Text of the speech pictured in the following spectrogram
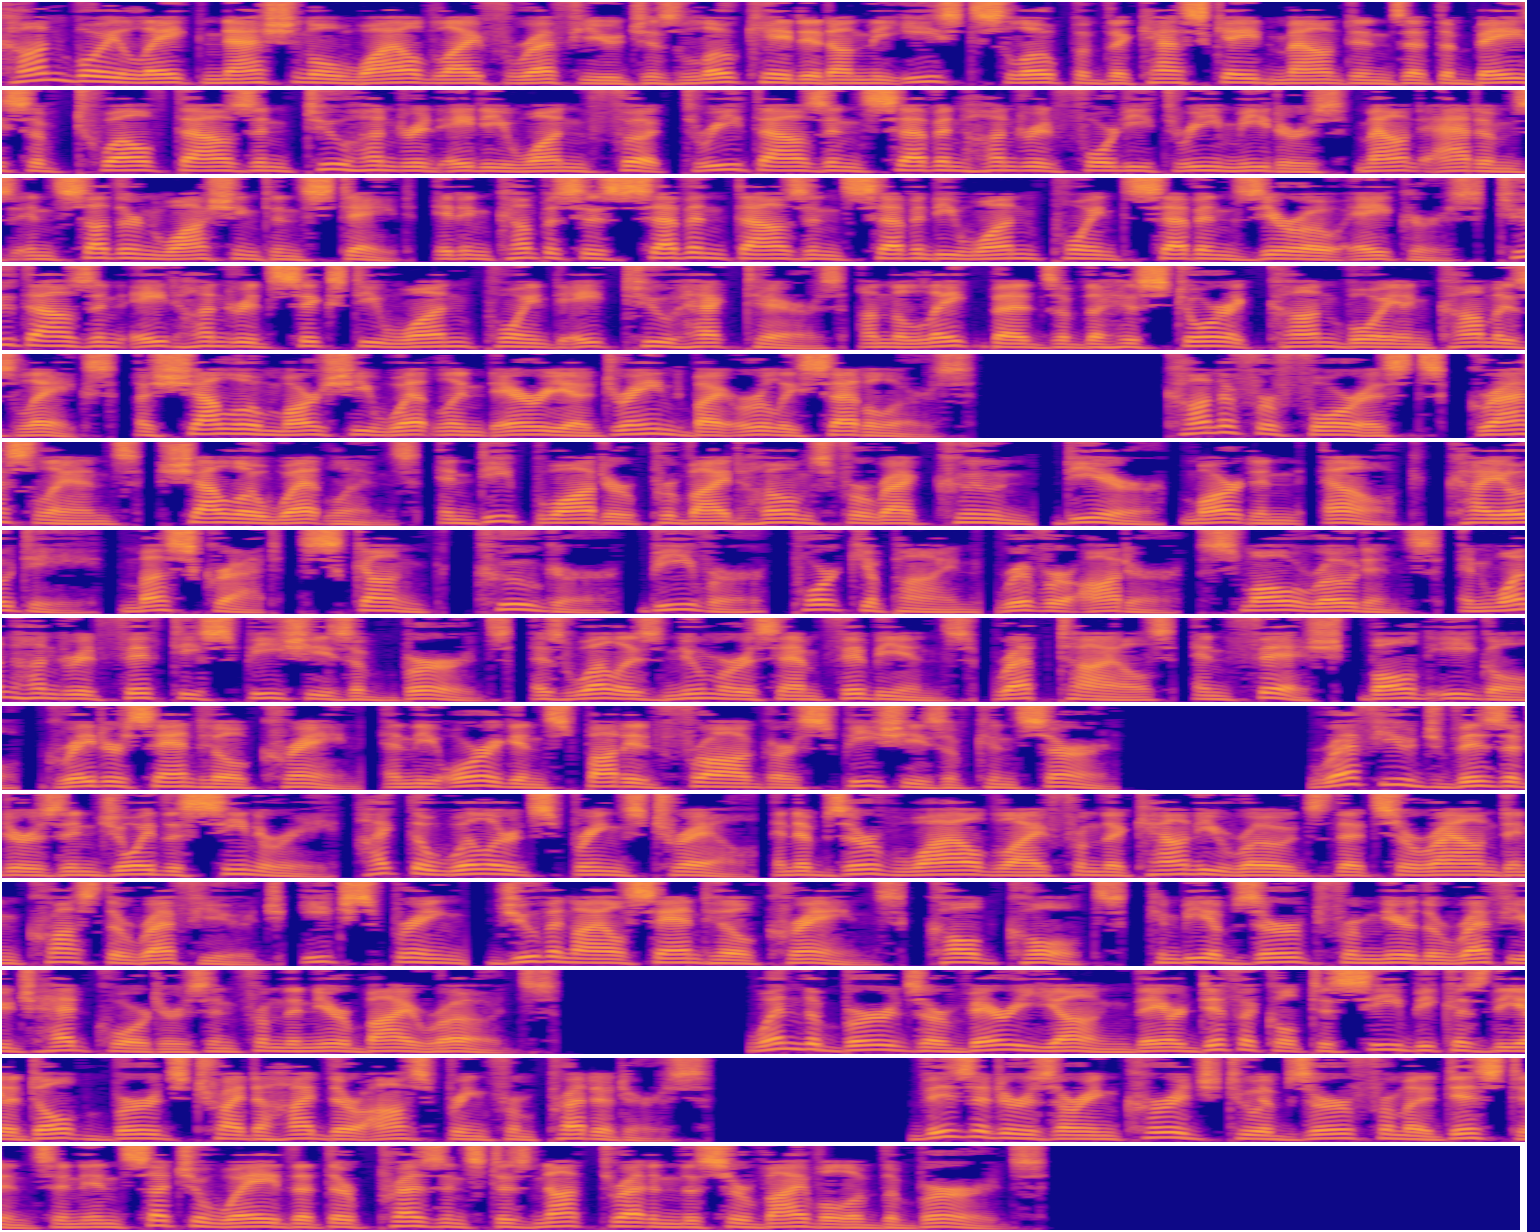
Conboy Lake National Wildlife Refuge is located on the east slope of the Cascade Mountains at the base of 12,281-foot (3,743 meters) Mount Adams in southern Washington state. It encompasses 7,071.70 acres (2,861.82 hectares) on the lakebeds of the historic Conboy and Camas Lakes, a shallow marshy wetland area drained by early settlers. Conifer forests, grasslands, shallow wetlands, and deep water provide homes for raccoon, deer, marten, elk, coyote, muskrat, skunk, cougar, beaver, porcupine, river otter, small rodents, and 150 species of birds, as well as numerous amphibians, reptiles, and fish. Bald eagle, greater sandhill crane, and the Oregon spotted frog are species of concern. Refuge visitors enjoy the scenery, hike the Willard Springs Trail, and observe wildlife from the county roads that surround and cross the refuge. Each spring, juvenile sandhill cranes, called colts, can be observed from near the refuge headquarters and from the nearby roads. When the birds are very young they are difficult to see because the adult birds try to hide their offspring from predators. Visitors are encouraged to observe from a distance and in such a way that their presence does not threaten the survival of the birds.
